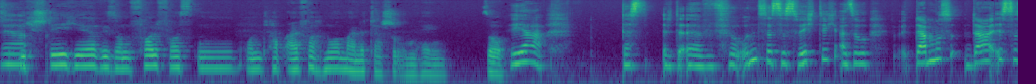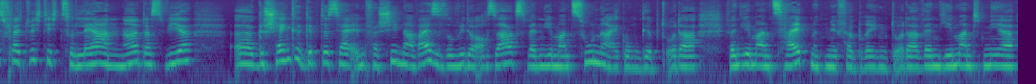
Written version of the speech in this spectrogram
Ja. ich stehe hier wie so ein Vollpfosten und habe einfach nur meine Tasche umhängen. So. Ja, das, äh, für uns ist es wichtig, also da muss, da ist es vielleicht wichtig zu lernen, ne, dass wir äh, Geschenke gibt es ja in verschiedener Weise, so wie du auch sagst, wenn jemand Zuneigung gibt oder wenn jemand Zeit mit mir verbringt oder wenn jemand mir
